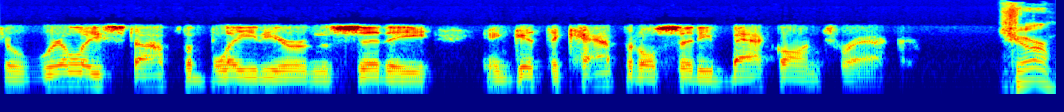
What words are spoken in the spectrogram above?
to really stop the bleed here in the city and get the capital city back on track. Sure.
